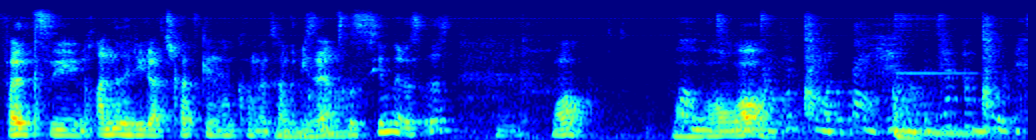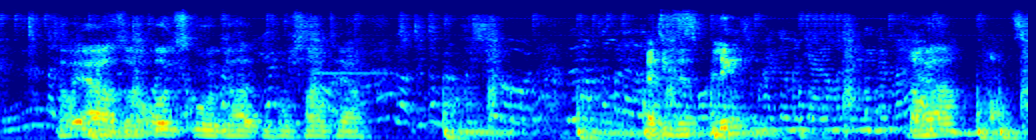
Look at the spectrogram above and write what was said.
falls Sie noch andere Lieder als schreibt gerne in den Kommentaren. Würde mich sehr interessieren, wer das ist. Wow. Wow, wow, wow. Doch eher so oldschool gehalten vom Sound her. Er hat dieses Blinken. Ja. Auch zu.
